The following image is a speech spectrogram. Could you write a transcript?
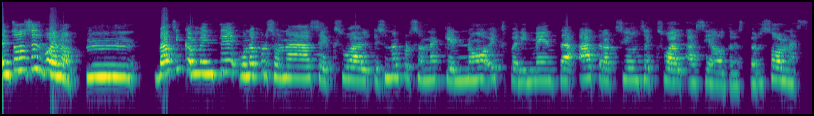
Entonces, bueno, mm, básicamente una persona asexual es una persona que no experimenta atracción sexual hacia otras personas.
